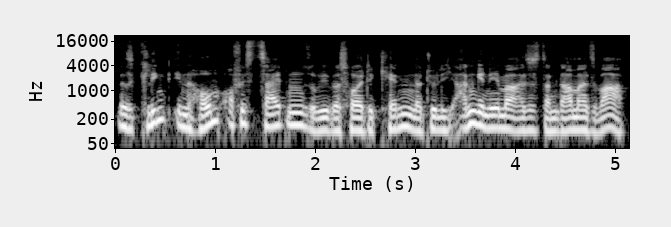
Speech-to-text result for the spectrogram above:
Das klingt in Homeoffice-Zeiten, so wie wir es heute kennen, natürlich angenehmer, als es dann damals war.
